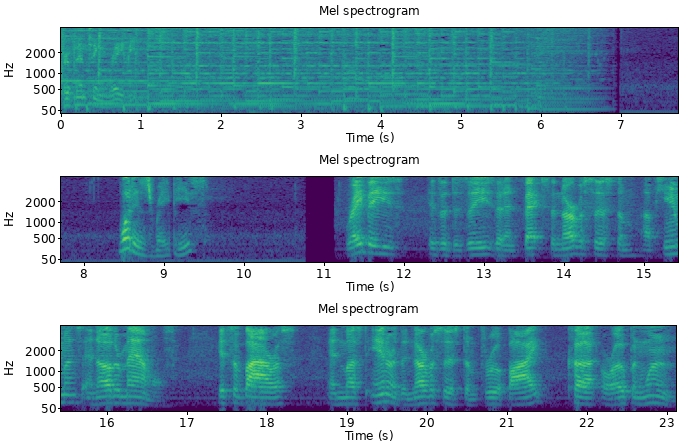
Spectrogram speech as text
Preventing Rabies. What is rabies? Rabies is a disease that infects the nervous system of humans and other mammals. It's a virus and must enter the nervous system through a bite, cut, or open wound.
